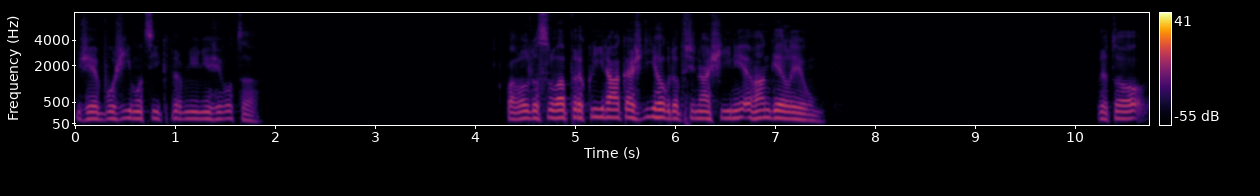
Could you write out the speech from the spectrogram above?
že je boží mocí k proměně života. Pavel doslova proklíná každýho, kdo přináší jiný evangelium. Proto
